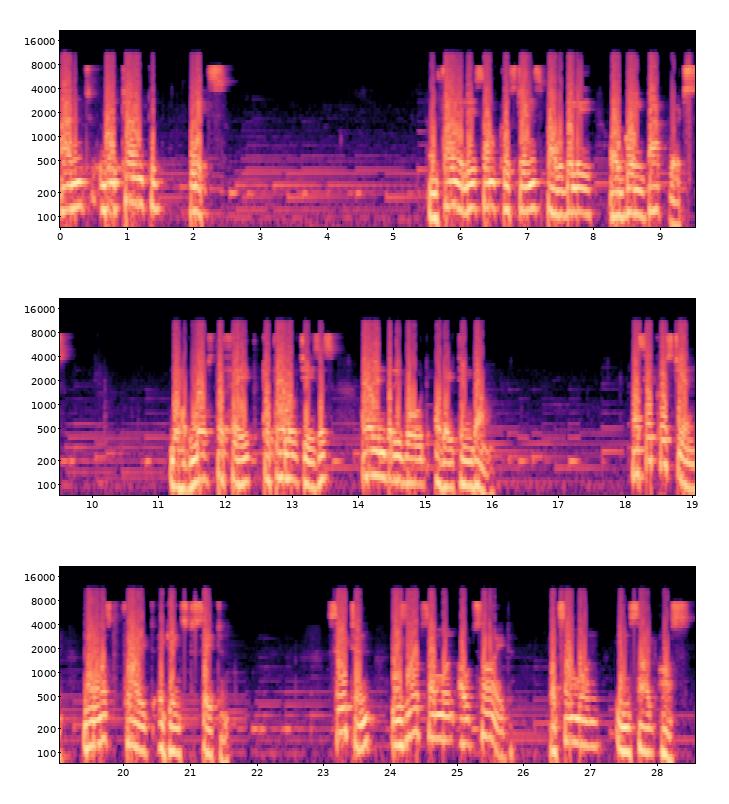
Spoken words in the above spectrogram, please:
and will turn to myths. And finally, some Christians probably are going backwards. They have lost the faith to follow Jesus or in the reward awaiting them. As a Christian, we must fight against Satan. Satan is not someone outside, but someone inside us.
